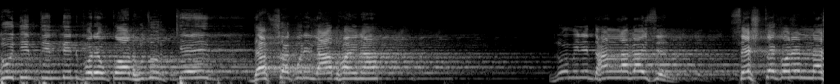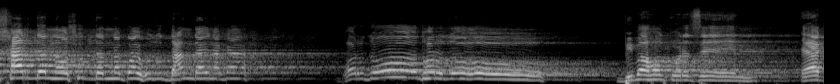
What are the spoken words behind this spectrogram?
দুই দিন, তিন দিন পরেও কন, হুজুর কে ব্যবসা করি, লাভ হয় না? জমিনে ধান লাগাইছেন, চেষ্টা করেন না, সার দেন না, ওষুধ দেন না, কয়, হুজুর, ধান দেয় না কা? ধৈর্য ধৈর্য। বিবাহ করেছেন। এক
